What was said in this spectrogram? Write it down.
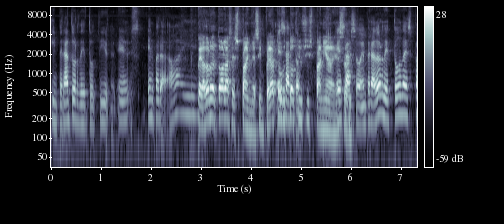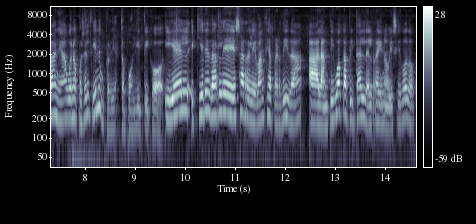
imperator de Totius, emperador de todas las Españas, imperator Totius Hispaniae. Exacto, emperador de toda España. Bueno, pues él tiene un proyecto político y él quiere darle esa relevancia perdida a la antigua capital del reino visigodo.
